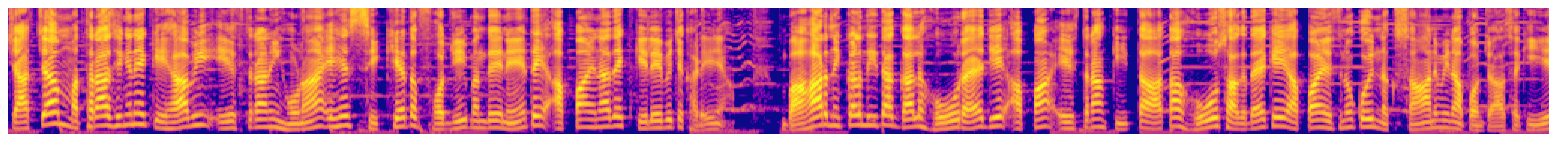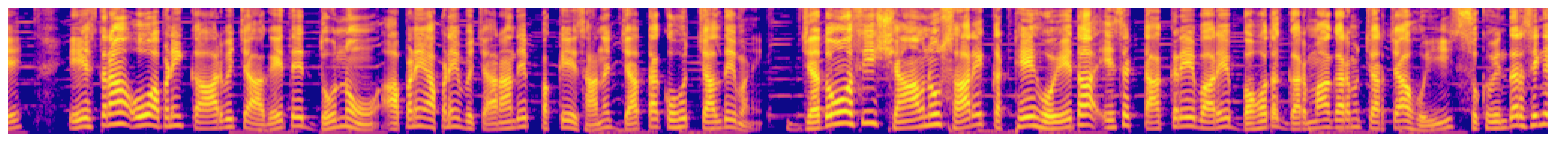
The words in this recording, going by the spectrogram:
ਚਾਚਾ ਮਥਰਾ ਸਿੰਘ ਨੇ ਕਿਹਾ ਵੀ ਇਸ ਤਰ੍ਹਾਂ ਨਹੀਂ ਹੋਣਾ, ਇਹ ਸਿੱਖਿਅਤ ਫੌਜੀ ਬੰਦੇ ਨੇ ਤੇ ਆਪਾਂ ਇਹਨਾਂ ਦੇ ਕਿਲੇ ਵਿੱਚ ਖੜੇ ਆਂ। ਬਾਹਰ ਨਿਕਲਣ ਦੀ ਤਾਂ ਗੱਲ ਹੋਰ ਹੈ, ਜੇ ਆਪਾਂ ਇਸ ਤਰ੍ਹਾਂ ਕੀਤਾ ਤਾਂ ਹੋ ਸਕਦਾ ਹੈ ਕਿ ਆਪਾਂ ਇਸ ਨੂੰ ਕੋਈ ਨੁਕਸਾਨ ਵੀ ਨਾ ਪਹੁੰਚਾ ਸਕੀਏ। ਇਸ ਤਰ੍ਹਾਂ ਉਹ ਆਪਣੀ ਕਾਰ ਵਿੱਚ ਆ ਗਏ ਤੇ ਦੋਨੋਂ ਆਪਣੇ ਆਪਣੇ ਵਿਚਾਰਾਂ ਦੇ ਪੱਕੇ ਸਨ ਜਦ ਤੱਕ ਉਹ ਚੱਲਦੇ ਬਣੇ। ਜਦੋਂ ਅਸੀਂ ਸ਼ਾਮ ਨੂੰ ਸਾਰੇ ਇਕੱਠੇ ਹੋਏ ਤਾਂ ਇਸ ਟਾਕਰੇ ਬਾਰੇ ਬਹੁਤ ਗਰਮਾ-ਗਰਮ ਚਰਚਾ ਹੋਈ। ਸੁਖਵਿੰਦਰ ਸਿੰਘ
